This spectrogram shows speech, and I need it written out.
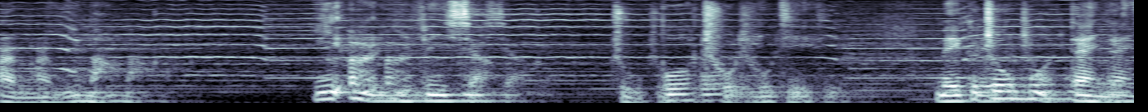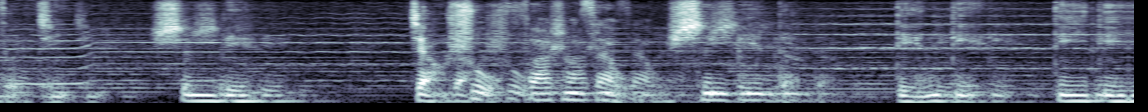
而迷茫。一二一分享，主播楚林杰，每个周末带你走进身边，讲述发生在我们身边的点点滴滴。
